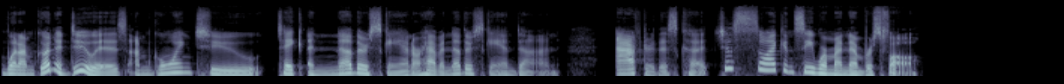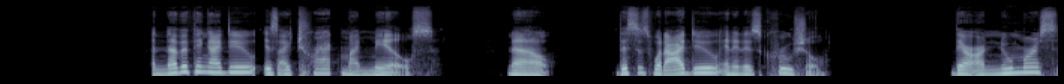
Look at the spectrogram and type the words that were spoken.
what I'm going to do is I'm going to take another scan or have another scan done after this cut, just so I can see where my numbers fall. Another thing I do is I track my meals. Now, this is what I do, and it is crucial. There are numerous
